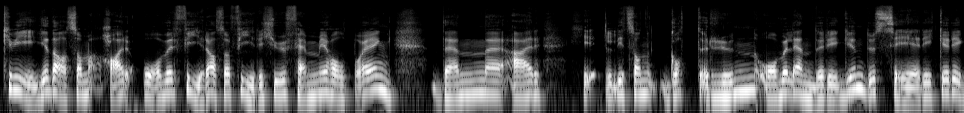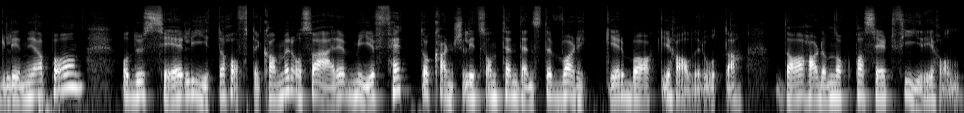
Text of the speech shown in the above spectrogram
kvige da, som har over fire, altså 4,25 i holdpoeng, den eh, er litt sånn godt rund over lenderyggen. Du ser ikke rygglinja på den, og du ser lite hoftekammer. Og så er det mye fett og kanskje litt sånn tendens til valker bak i halerota. Da har de nok passert fire i hold.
